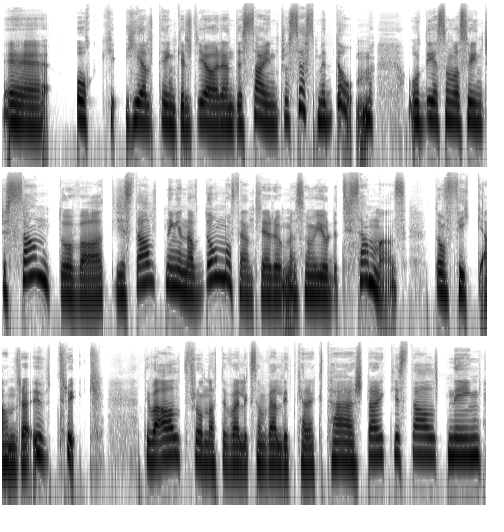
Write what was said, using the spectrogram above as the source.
Eh, och helt enkelt göra en designprocess med dem. Och Det som var så intressant då var att gestaltningen av de offentliga rummen som vi gjorde tillsammans, de fick andra uttryck. Det var allt från att det var liksom väldigt karaktärstark gestaltning,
